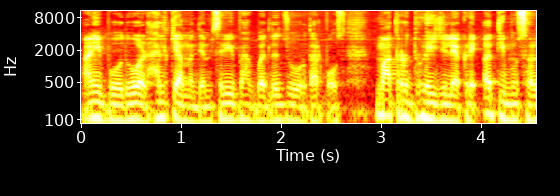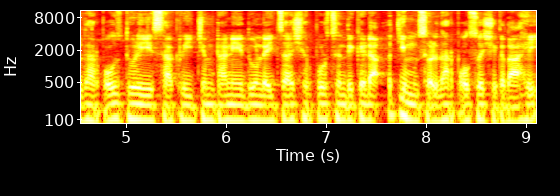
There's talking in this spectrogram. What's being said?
आणि बोदवड हलक्या मध्यम सरी भाग जोरदार पाऊस. मात्र धुळे जिल्ह्याकडे अतिमुसळधार पाऊस. धुळे साखरी चिमठाणे दोंडाईचा शिरपूर सिंदखेडा अतिमुसळधार पाऊस शक्यता आहे.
